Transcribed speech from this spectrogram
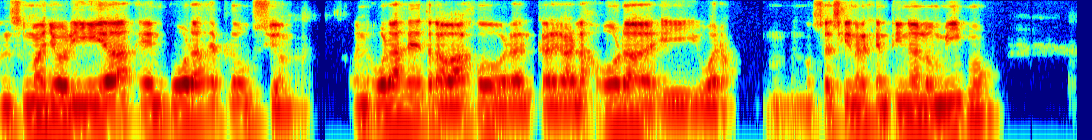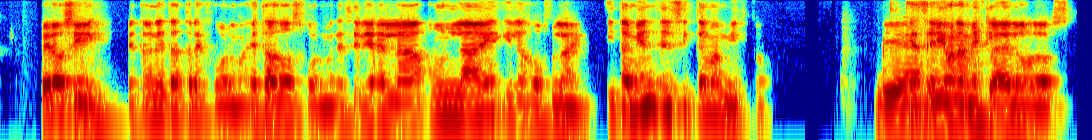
en su mayoría en horas de producción, en horas de trabajo, cargar las horas y, bueno, no sé si en Argentina lo mismo, pero sí, están estas tres formas, estas dos formas, que serían la online y la offline. Y también el sistema mixto, Bien. que sería una mezcla de los dos.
